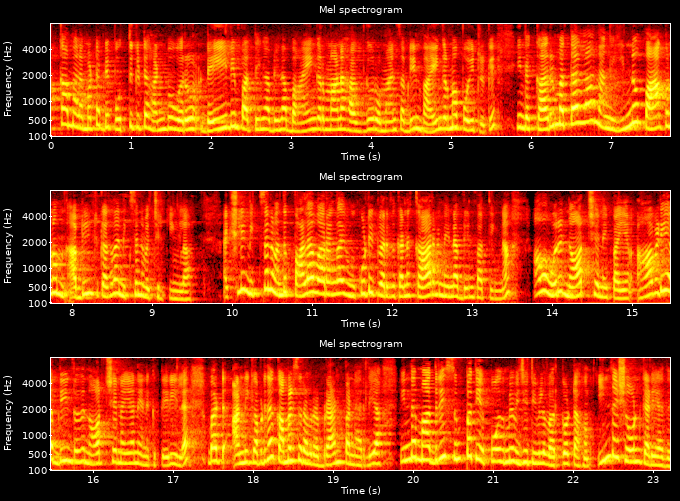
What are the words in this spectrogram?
அக்கா மேலே மட்டும் அப்படியே பொத்துக்கிட்டு அன்பு வரும். டெய்லியும் பார்த்தீங்க அப்படின்னா பயங்கரமான ஹக்கு ரொமான்ஸ் அப்படின்னு பயங்கரமாக போயிட்டுருக்கு. இந்த கருமத்தெல்லாம் நாங்கள் இன்னும் பார்க்கணும் அப்படின்றக்காக தான் நிக்சன் வச்சுருக்கீங்களா? ஆக்சுவலி நிக்சனை வந்து பல வாரங்களாக இவங்க கூட்டிகிட்டு வர்றதுக்கான காரணம் என்ன அப்படின்னு பார்த்தீங்கன்னா அவன் ஒரு நார்த் சென்னை பையன். ஆவடி அப்படின்றது நார்த் சென்னையான்னு எனக்கு தெரியல. பட் அன்னைக்கு அப்படி தான் கமல் சார் அவரை பிராண்ட் பண்ணார் இல்லையா? இந்த மாதிரி சிம்பத்தி எப்போதுமே விஜய் டிவியில் ஒர்க் அவுட் ஆகும். இந்த ஷோன்னு கிடையாது.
